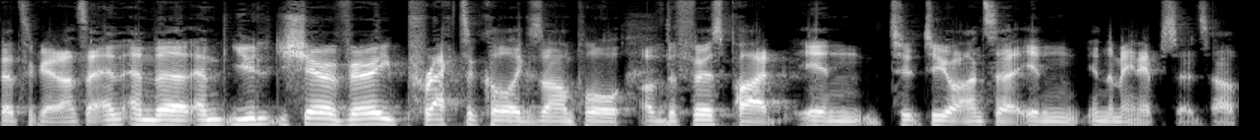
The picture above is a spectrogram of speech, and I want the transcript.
that's a great answer. And, and the, and you share a very practical example of the first part in to, to your answer in, in the main episode. So I'll,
